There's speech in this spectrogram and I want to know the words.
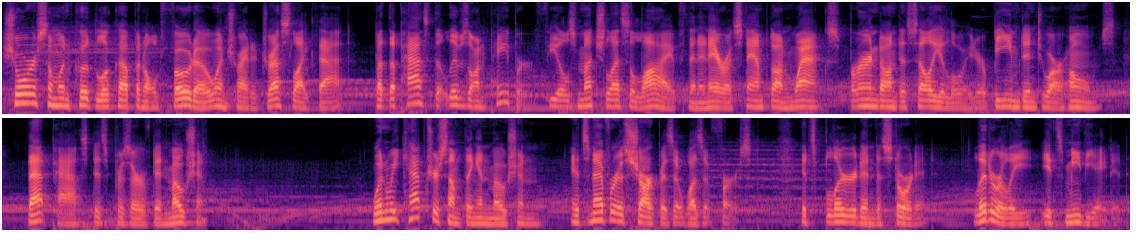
Sure, someone could look up an old photo and try to dress like that, but the past that lives on paper feels much less alive than an era stamped on wax, burned onto celluloid, or beamed into our homes. That past is preserved in motion. When we capture something in motion, it's never as sharp as it was at first. It's blurred and distorted. Literally, it's mediated.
